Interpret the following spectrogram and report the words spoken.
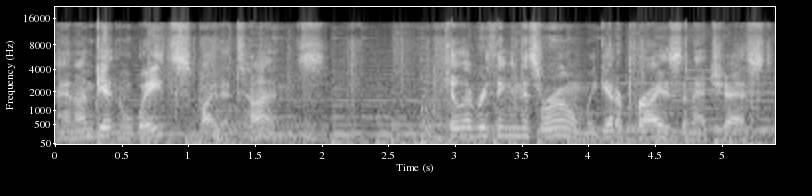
And I'm getting weights by the tons. Kill everything in this room, we get a prize in that chest.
